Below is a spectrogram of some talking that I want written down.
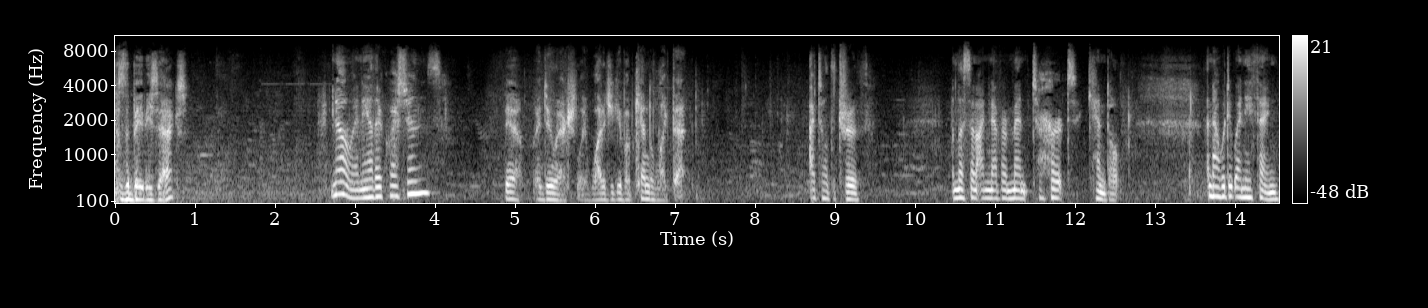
Is the baby Zach's? No, any other questions? Yeah, I do actually. Why did you give up Kendall like that? I told the truth. And listen, I never meant to hurt Kendall. And I would do anything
